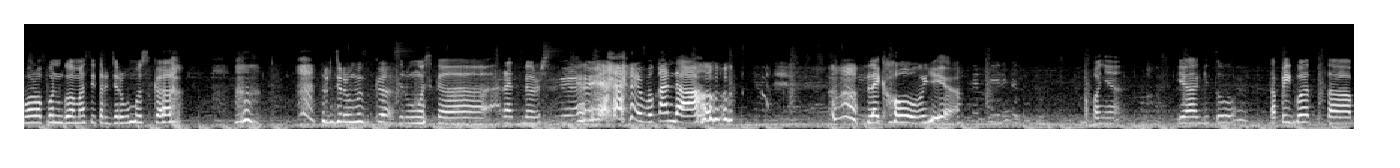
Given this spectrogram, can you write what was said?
Walaupun gue masih terjerumus ke terjerumus ke terjerumus ke red doors. Bukan dong. Black hole ya yeah. pokoknya ya gitu. Tapi gue tetap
